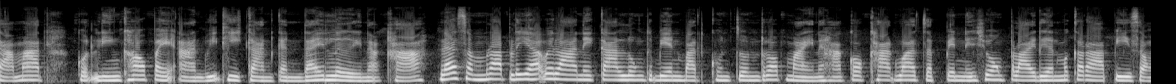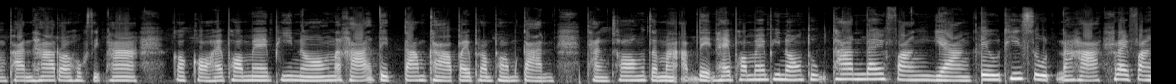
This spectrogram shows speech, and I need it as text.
สามารถกดลิงก์เข้าไปอ่านวิธีการกันได้เลยนะคะ และสำหรับระยะเวลาในการลงทะเบียนบัตรคนจนรอบใหม่นะคะ ก็คาดว่าจะเป็นในช่วงปลายเดือนมกราปี 2565 ก็ขอให้พ่อแม่พี่น้องนะคะ ติดตามข่าวไปพร้อมๆกัน ทางช่องจะมาอัปเดตให้พ่อแม่พี่น้องทุกท่านได้ฟังอย่างเร็วที่สุดนะคะ ใครฟัง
